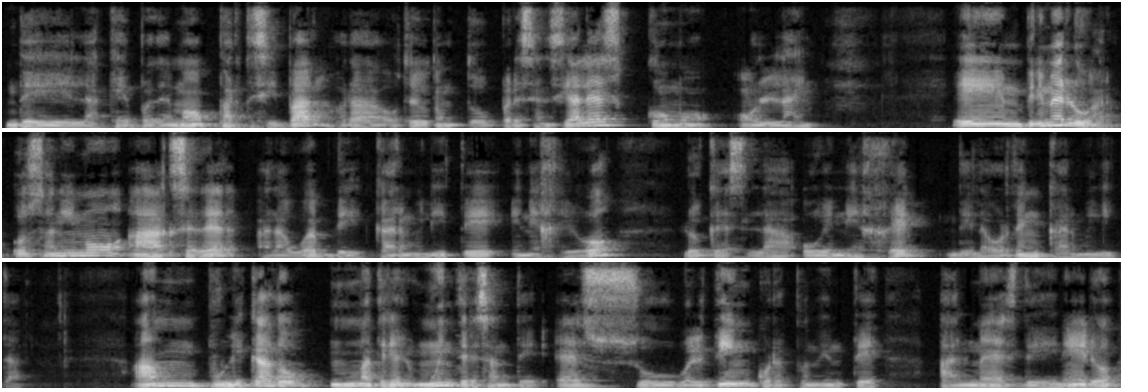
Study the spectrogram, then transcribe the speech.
de las que podemos participar. Ahora os traigo tanto presenciales como online. En primer lugar, os animo a acceder a la web de Carmelite NGO, lo que es la ONG de la Orden Carmelita. Han publicado un material muy interesante, es su boletín correspondiente al mes de enero,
